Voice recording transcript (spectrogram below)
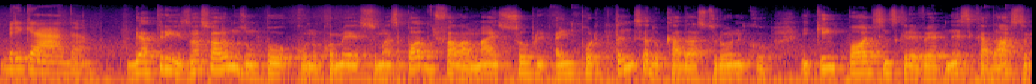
Obrigada. Beatriz, nós falamos um pouco no começo, mas pode falar mais sobre a importância do cadastro único e quem pode se inscrever nesse cadastro?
